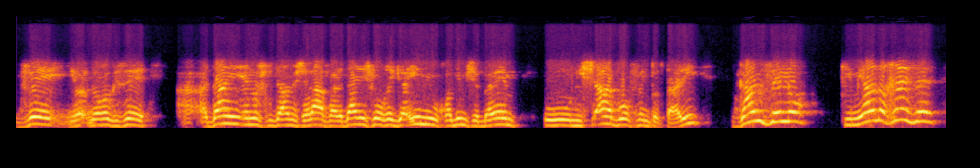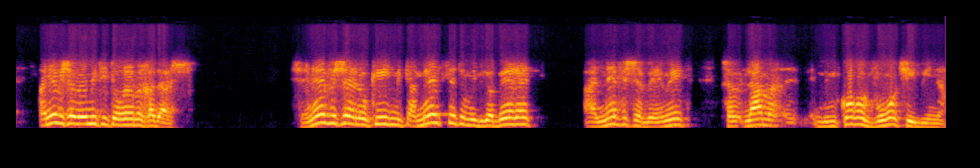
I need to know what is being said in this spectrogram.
ולא רק זה, עדיין אין לו שליטה בממשלה, אבל עדיין יש לו רגעים מיוחדים שבהם הוא נשאב באופן טוטאלי, גם זה לא, כי מיד אחרי זה הנפש הבאמית תתעורר מחדש. שנפש האלוקית מתאמצת ומתגברת על נפש הבהמית, עכשיו למה? ממקור הגבורות שהיא בינה.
